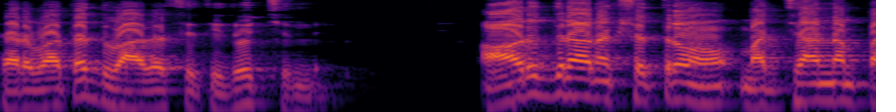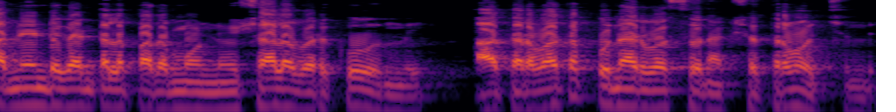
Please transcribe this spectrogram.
తర్వాత ద్వాదశి తిథి వచ్చింది. ఆరుద్ర నక్షత్రం మధ్యాహ్నం పన్నెండు గంటల పదమూడు నిమిషాల వరకు ఉంది. ఆ తర్వాత పునర్వసు నక్షత్రం వచ్చింది.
